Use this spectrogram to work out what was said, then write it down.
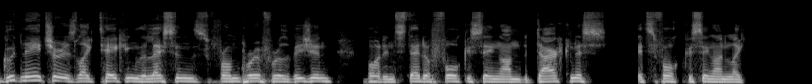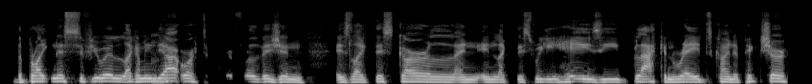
Good Nature is like taking the lessons from Peripheral Vision, but instead of focusing on the darkness, it's focusing on like the brightness, if you will. Like, I mean, the artwork Peripheral Vision is like this girl and in like this really hazy black and red kind of picture,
